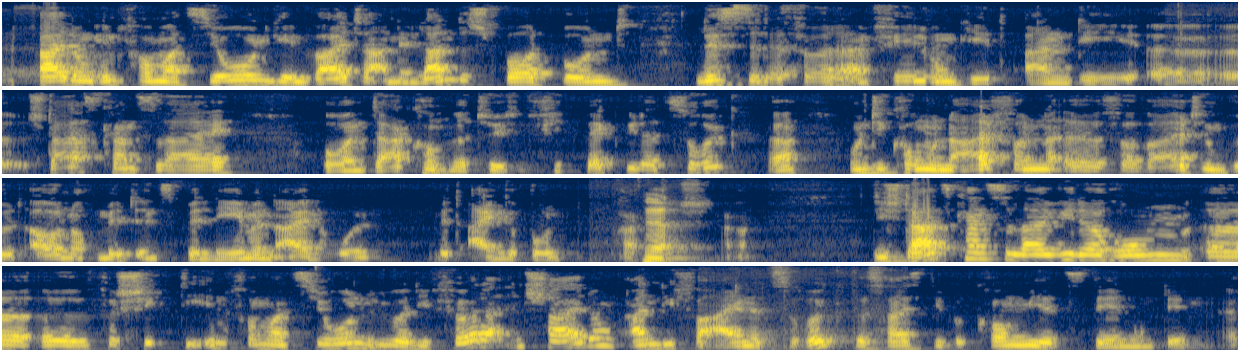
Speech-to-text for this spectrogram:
Entscheidung, Informationen gehen weiter an den Landessportbund, Liste der Förderempfehlungen geht an die äh, Staatskanzlei und da kommt natürlich ein Feedback wieder zurück. Ja? Und die Kommunalverwaltung wird auch noch mit ins Benehmen einholen, mit eingebunden praktisch. Ja. Ja. Die Staatskanzlei wiederum äh, äh, verschickt die Informationen über die Förderentscheidung an die Vereine zurück. Das heißt, die bekommen jetzt den, den, äh,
